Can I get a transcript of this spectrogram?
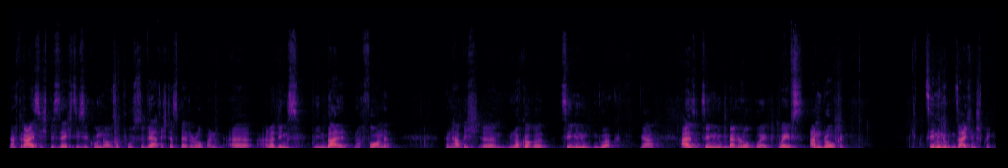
nach 30 bis 60 Sekunden außer Puste. Werfe ich das Battle Rope an, äh, allerdings wie ein Ball nach vorne, dann habe ich äh, lockere 10 Minuten Work. Ja? Also 10 Minuten Battle Rope Waves unbroken. 10 Minuten Seichenspringen.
